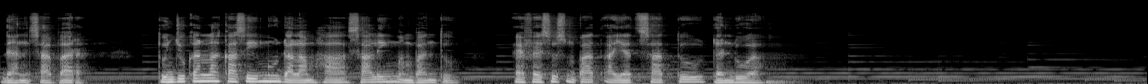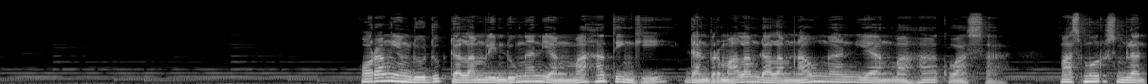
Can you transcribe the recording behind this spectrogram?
dan sabar. Tunjukkanlah kasihmu dalam hal saling membantu. Efesus 4 ayat 1 dan 2 Orang yang duduk dalam lindungan yang maha tinggi dan bermalam dalam naungan yang maha kuasa. Mazmur 91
